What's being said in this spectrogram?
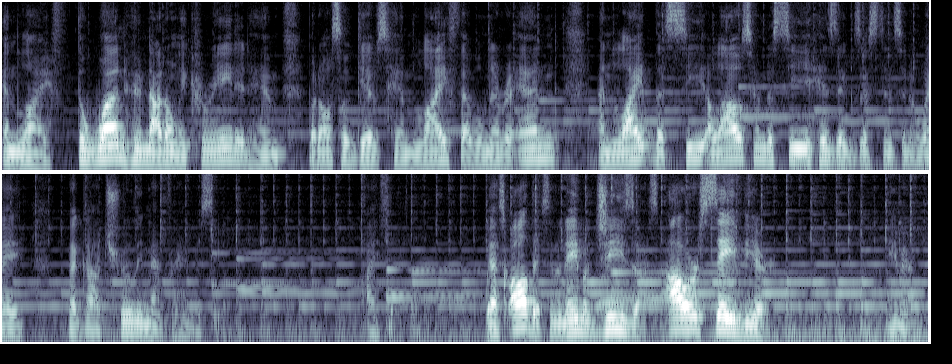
and life, the one who not only created him, but also gives him life that will never end and light that see, allows him to see his existence in a way that God truly meant for him to see. By faith. We ask all this in the name of Jesus, our Savior. Amen.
